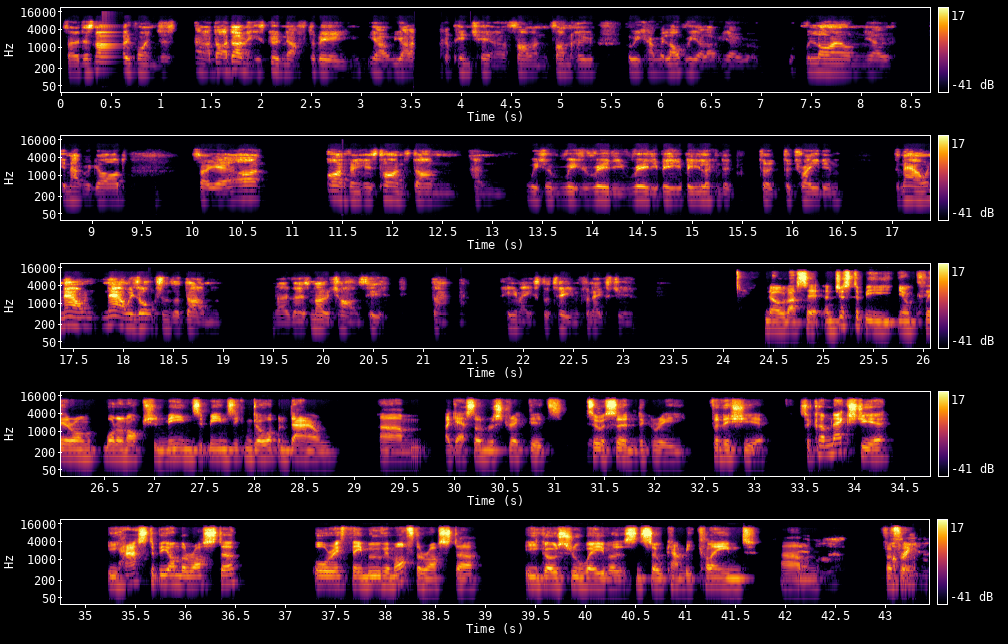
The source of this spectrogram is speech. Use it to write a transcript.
So there's no point just, and I don't, think he's good enough to be, you know, you know like a pinch hitter, someone, someone who who we can rely, you know, rely on, you know, in that regard. So yeah, I I think his time's done, and we should we should really really be be looking to to, to trade him now now now his options are done. You know, there's no chance he that he makes the team for next year. No, that's it. And just to be you know clear on what an option means, it means he can go up and down. Um, I guess unrestricted to a certain degree for this year. So come next year, he has to be on the roster, or if they move him off the roster, he goes through waivers and so can be claimed um, for I free. think,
